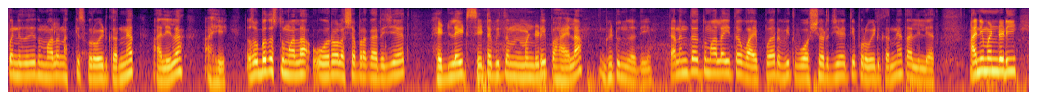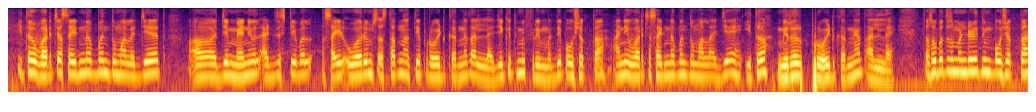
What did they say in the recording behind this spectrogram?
पण इथं तुम्हाला नक्कीच प्रोव्हाइड करण्यात आलेला आहे. त्यासोबतच तुम्हाला ओवरऑल अशा प्रकारे जे आहेत हेडलाईट सेटअप इथं मंडळी पाहायला भेटून जाते. त्यानंतर तुम्हाला इथं वायपर विथ वॉशर जे आहे ते प्रोव्हाइड करण्यात आलेले आहेत. आणि मंडळी इथं वरच्या साईडनं पण तुम्हाला जे आहेत जे मॅन्युअल ॲडजस्टेबल साईड ओव्हरिम्स असतात ना ते प्रोव्हाइड करण्यात आलेले आहे जे की तुम्ही फ्रीमध्ये पाहू शकता. आणि वरच्या साईडनं पण तुम्हाला जे इथं मिरर प्रोव्हाइड करण्यात आलेलं आहे. त्यासोबतच मंडळी तुम्ही पाहू शकता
